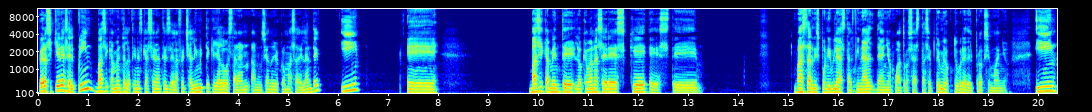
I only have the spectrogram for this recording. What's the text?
Pero si quieres el pin, básicamente lo tienes que hacer antes de la fecha límite, que ya lo estarán anunciando yo creo más adelante. Y eh, básicamente lo que van a hacer es que este va a estar disponible hasta el final de año 4, o sea, hasta septiembre, octubre del próximo año. Y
